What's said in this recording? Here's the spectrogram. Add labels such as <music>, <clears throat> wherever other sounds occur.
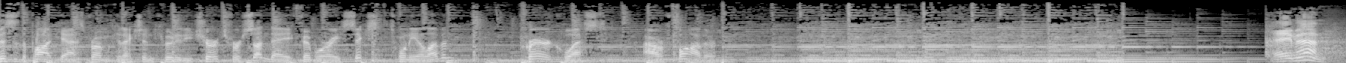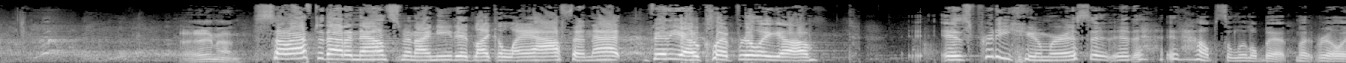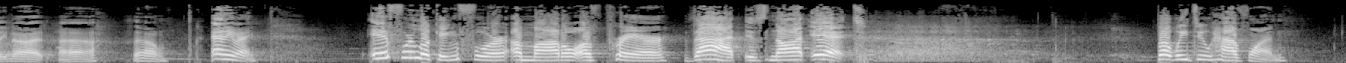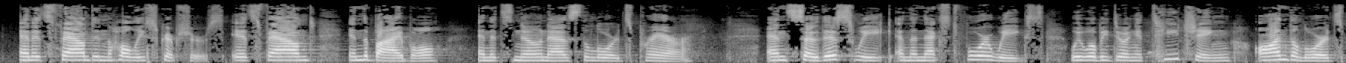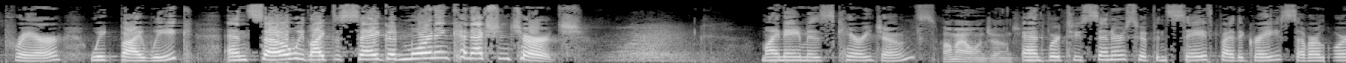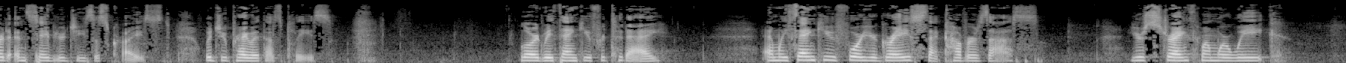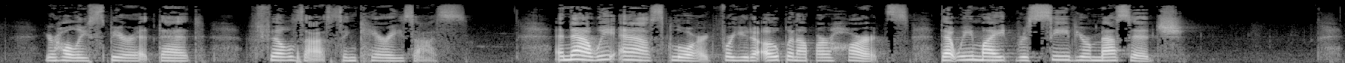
This is the podcast from Connection Community Church for Sunday, February 6th, 2011. Prayer Quest, Our Father. Amen. Amen. So after that announcement, I needed like a laugh, and that video clip really uh, is pretty humorous. It, it it helps a little bit, but really not. Uh, so anyway, if we're looking for a model of prayer, that is not it. but we do have one, and it's found in the Holy Scriptures. It's found in the Bible and it's known as the Lord's Prayer. And so this week and the next four weeks, we will be doing a teaching on the Lord's Prayer week by week. And so we'd like to say, Good morning, Connection Church. My name is Carrie Jones. I'm Alan Jones. And we're two sinners who have been saved by the grace of our Lord and Savior Jesus Christ. Would you pray with us, please? Lord, we thank you for today. And we thank you for your grace that covers us, your strength when we're weak, your Holy Spirit that fills us and carries us. And now we ask, Lord, for you to open up our hearts that we might receive your message,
